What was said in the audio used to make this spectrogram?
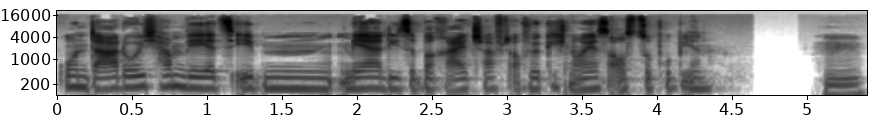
Und dadurch haben wir jetzt eben mehr diese Bereitschaft, auch wirklich Neues auszuprobieren. Hm.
